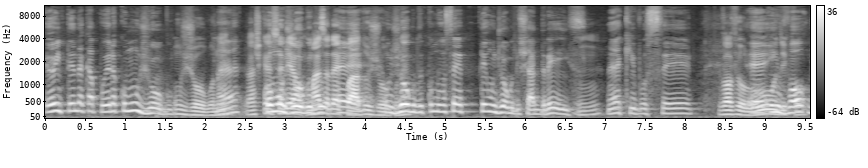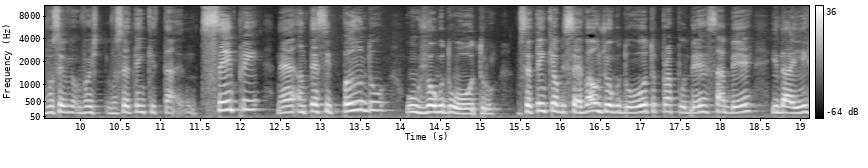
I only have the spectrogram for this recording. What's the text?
eu entendo a capoeira como um jogo. Um jogo, né? né? Eu acho que como seria o mais do, adequado, é, o jogo. Um jogo, né? como você tem um jogo de xadrez, uhum. né, que você Envolve o é, lúdico. Envolve, você, você tem que estar tá sempre né, antecipando o jogo do outro. Você tem que observar o jogo do outro para poder saber e daí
